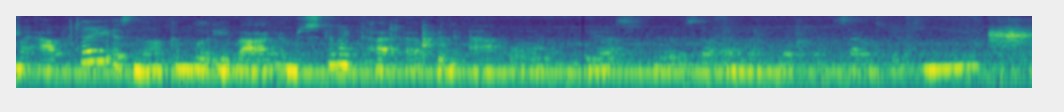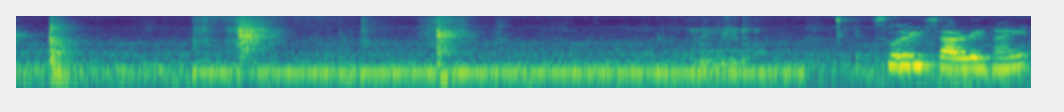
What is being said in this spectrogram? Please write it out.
My appetite is not completely back. I'm just gonna cut up an apple. Yes, that's the only thing that sounds good to me. It's literally Saturday night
